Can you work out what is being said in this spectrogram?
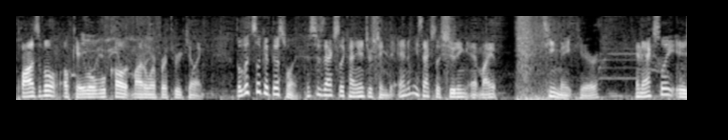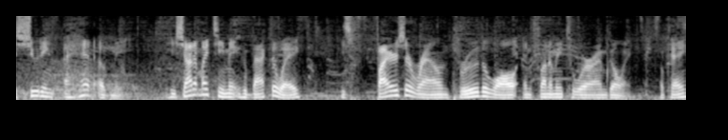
Plausible? Okay, well we'll call it Modern Warfare 3 killing. But let's look at this one. This is actually kind of interesting. The enemy's actually shooting at my teammate here, and actually is shooting ahead of me. He shot at my teammate who backed away. He fires around through the wall in front of me to where I'm going. Okay?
